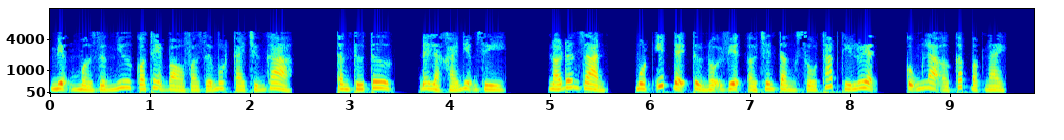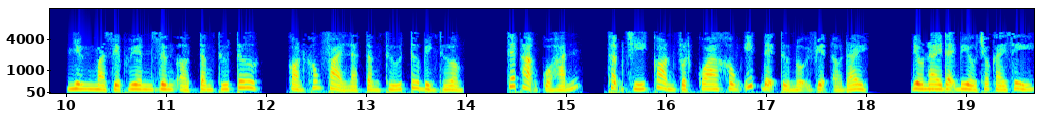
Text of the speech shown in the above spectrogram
miệng mở dường như có thể bỏ vào dưới một cái trứng gà. Tầng thứ tư, đây là khái niệm gì? Nói đơn giản, một ít đệ tử nội viện ở trên tầng số tháp thí luyện, cũng là ở cấp bậc này. Nhưng mà Diệp Huyền dừng ở tầng thứ tư, còn không phải là tầng thứ tư bình thường. Xếp hạng của hắn, thậm chí còn vượt qua không ít đệ tử nội viện ở đây. Điều này đại biểu cho cái gì?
